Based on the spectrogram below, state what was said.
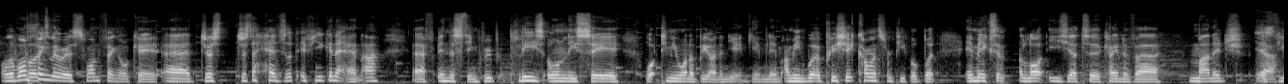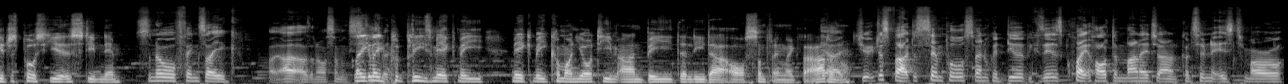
Well, the one But- thing, Lewis, one thing, okay, uh, just just a heads up, if you're going to enter uh, in the Steam group, please only say what team you want to be on in your in-game name. I mean, we appreciate comments from people, but it makes it a lot easier to kind of uh, manage Yeah. if you just post your Steam name. So no things like I, I don't know something Like, stupid. like, please make me make me come on your team and be the leader or something like that. I yeah, don't know. just that, just simple. So anyone could do it because it is quite hard to manage, and considering it is tomorrow,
